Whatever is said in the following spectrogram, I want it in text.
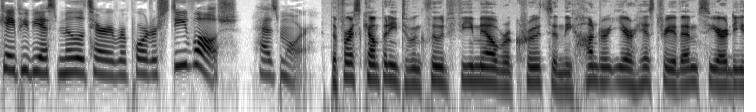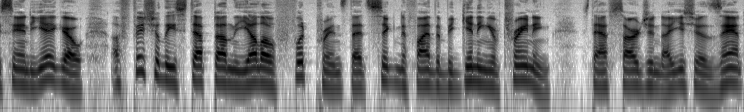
KPBS military reporter Steve Walsh has more. The first company to include female recruits in the 100 year history of MCRD San Diego officially stepped on the yellow footprints that signify the beginning of training. Staff Sergeant Aisha Zant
